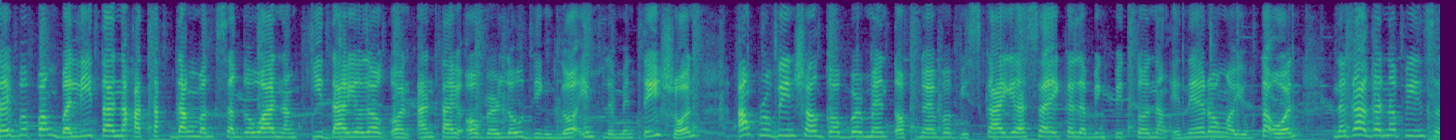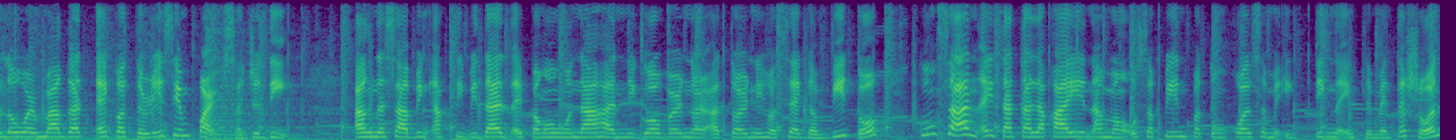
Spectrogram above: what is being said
Sa iba pang balita, nakatakdang magsagawa ng key dialogue on anti-overloading law implementation ang Provincial Government of Nueva Vizcaya sa ikalabing pito ng Enero ngayong taon na gaganapin sa Lower Magat Ecotourism Park sa Judi. Ang nasabing aktibidad ay pangungunahan ni Governor Attorney Jose Gambito kung saan ay tatalakayin ang mga usapin patungkol sa maigting na implementasyon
